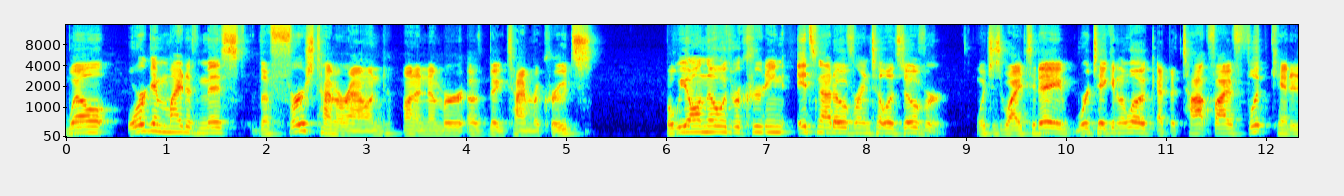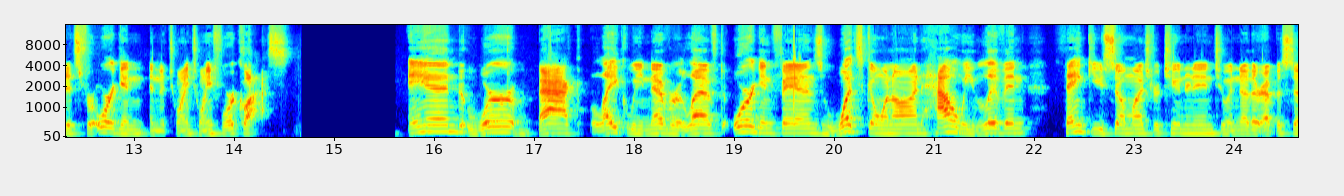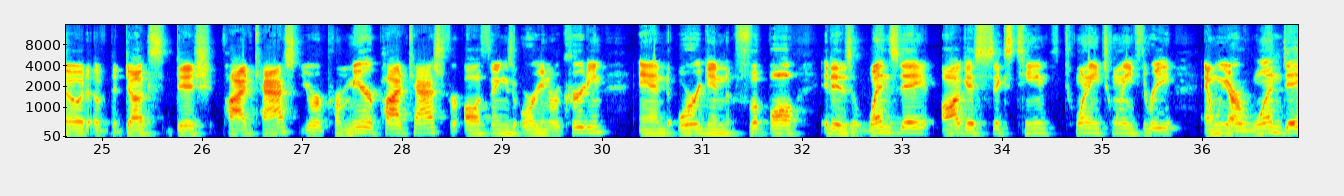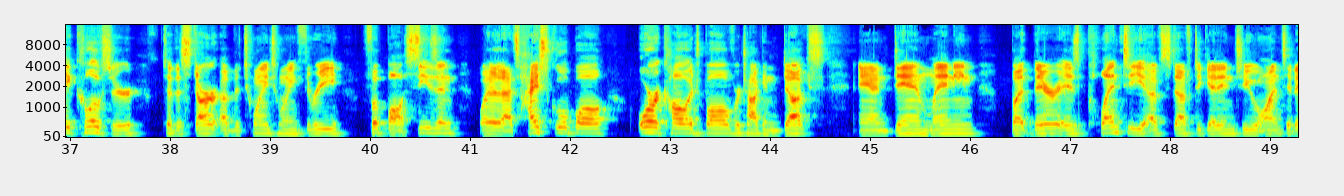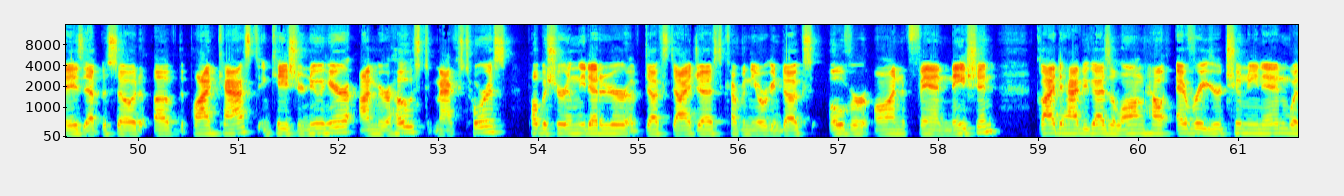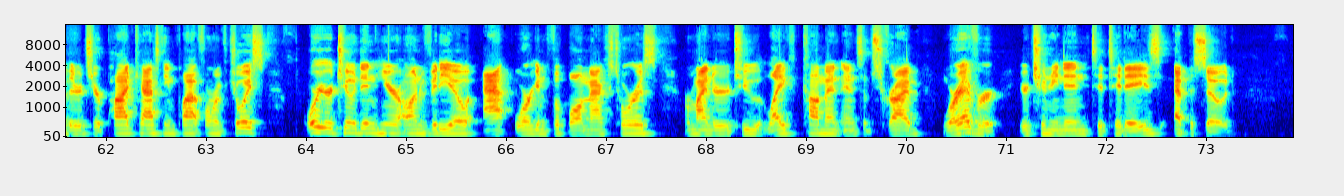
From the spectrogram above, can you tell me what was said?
Well, Oregon might have missed the first time around on a number of big time recruits, but we all know with recruiting, it's not over until it's over, which is why today we're taking a look at the top five flip candidates for Oregon in the 2024 class. And we're back like we never left. Oregon fans, what's going on? How we living? Thank you so much for tuning in to another episode of the Ducks Dish podcast, your premier podcast for all things Oregon recruiting and Oregon football. It is Wednesday, August 16th, 2023, and we are one day closer to the start of the 2023 football season, whether that's high school ball or college ball. We're talking Ducks and Dan Lanning but there is plenty of stuff to get into on today's episode of the podcast. In case you're new here, I'm your host, Max Torres, publisher and lead editor of Ducks Digest, covering the Oregon Ducks over on Fan Nation. Glad to have you guys along, however, you're tuning in, whether it's your podcasting platform of choice or you're tuned in here on video at Oregon Football Max Torres. Reminder to like, comment, and subscribe wherever you're tuning in to today's episode.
